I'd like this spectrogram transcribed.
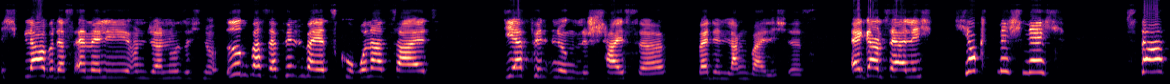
ich glaube, dass Emily und Janu sich nur irgendwas erfinden, weil jetzt Corona-Zeit. Die erfinden irgendeine Scheiße, weil denen langweilig ist. Ey, ganz ehrlich, juckt mich nicht. Star.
